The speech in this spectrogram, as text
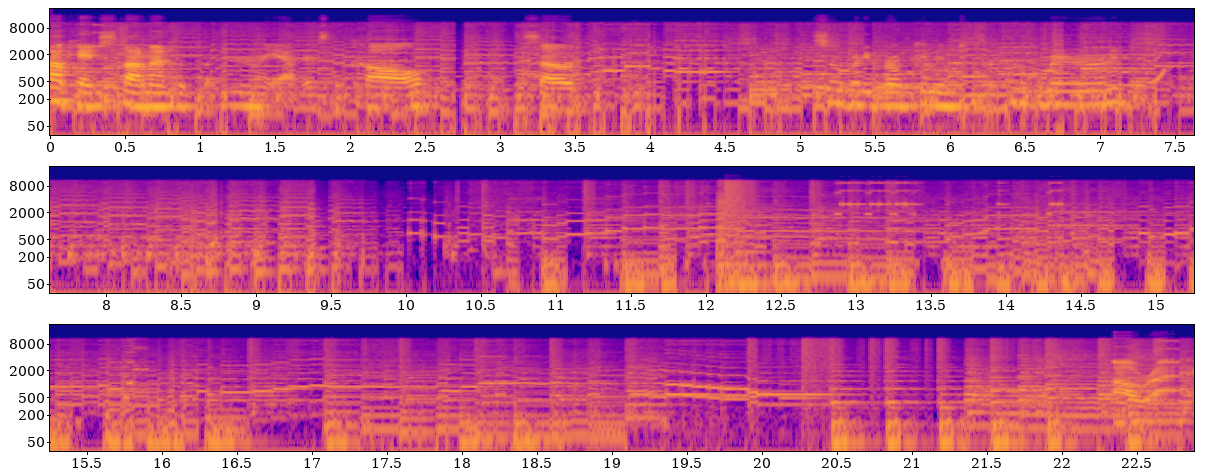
Okay, just automatically. Uh, yeah, there's the call. So... Somebody broken into the Pokemon. Alright.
